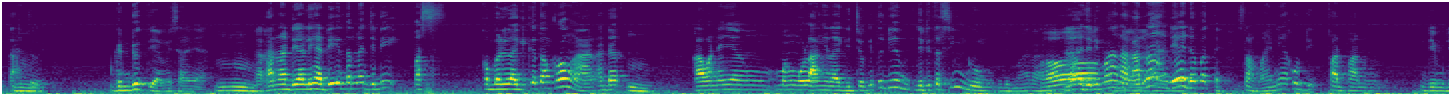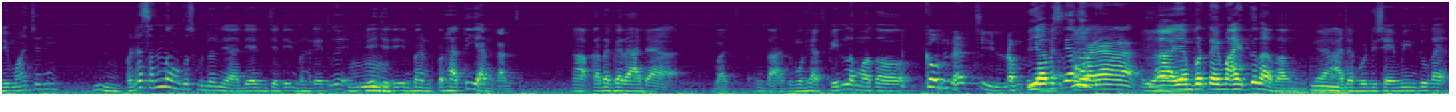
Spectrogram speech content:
entah itu gendut ya misalnya Hmm. nah karena dia lihat di internet jadi pas kembali lagi ke tongkrongan ada Hmm. kawannya yang mengulangi lagi joke itu dia jadi tersinggung jadi marah Oh, nah, jadi mana iya, karena iya. dia dapat eh selama ini aku di fun-fun diem-diem aja nih Hmm. padahal seneng tuh sebenarnya dia dijadiin bahan kayak itu dia jadiin bahan perhatian kan nah karena gara ada baca, entah itu melihat film atau kau melihat film Iya maksudnya kan Pokoknya, iya. nah, yang bertema itulah bang ya ada body shaming tuh kayak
